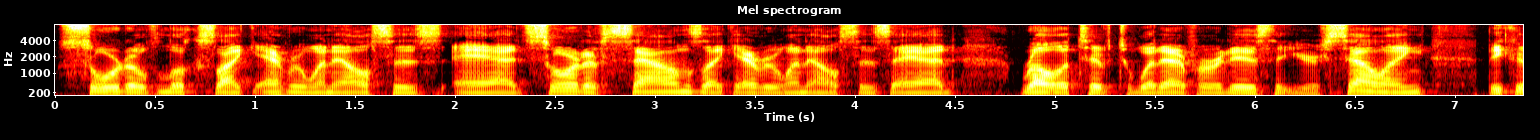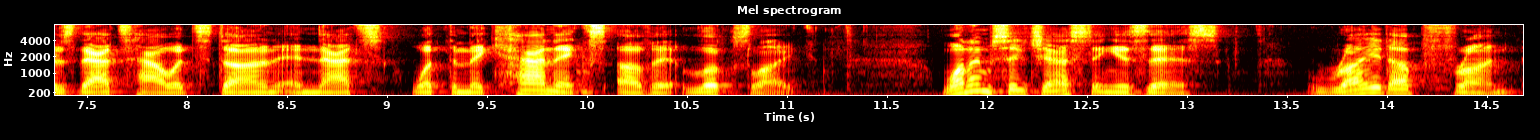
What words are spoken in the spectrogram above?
sort of looks like everyone else's ad, sort of sounds like everyone else's ad relative to whatever it is that you're selling, because that's how it's done and that's what the mechanics of it looks like. What I'm suggesting is this right up front,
